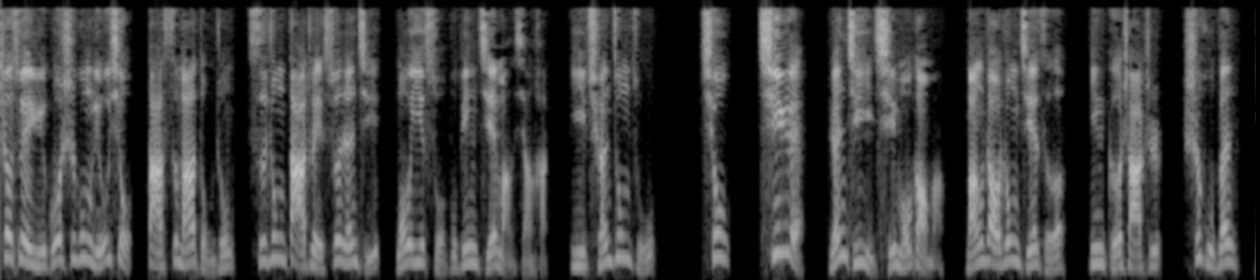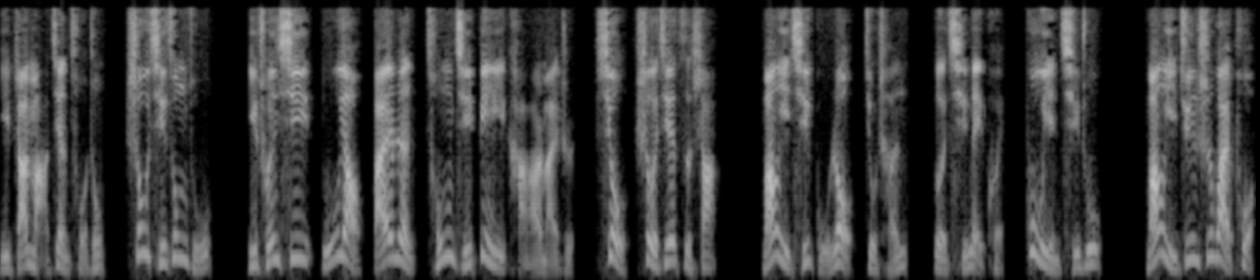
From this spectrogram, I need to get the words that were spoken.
赦遂与国师公刘秀、大司马董忠、司中大坠孙仁吉谋以所部兵结莽降汉，以全宗族。秋七月，仁吉以其谋告莽，莽赵中结责，因格杀之。石虎奔以斩马剑错中，收其宗族，以纯锡、毒药、白刃从疾并一砍而埋之。秀射皆自杀。莽以其骨肉就臣，扼其内溃，故引其诛。莽以军师外破，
